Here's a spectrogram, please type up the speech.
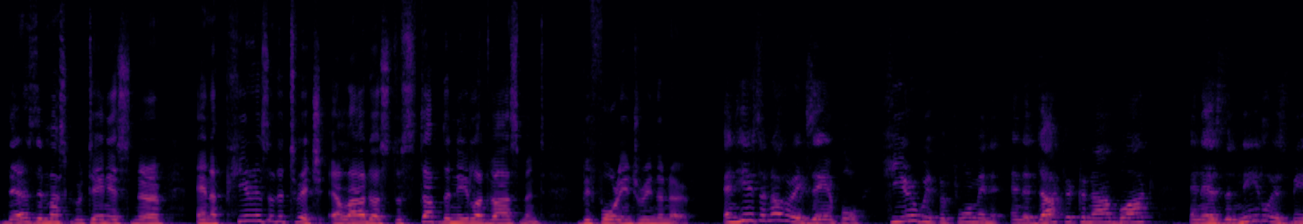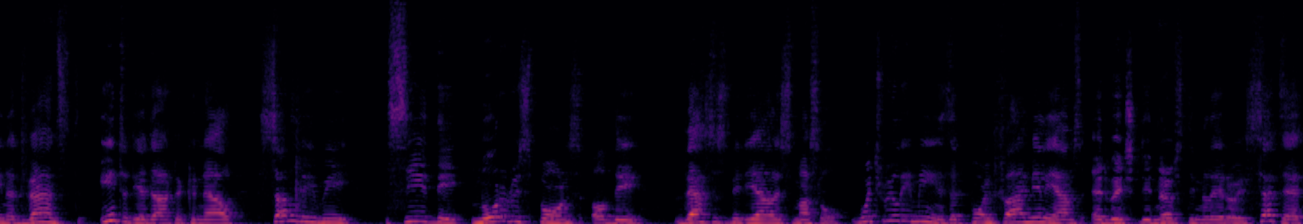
there's the musculocutaneous nerve, and appearance of the twitch allowed us to stop the needle advancement before injuring the nerve. And here's another example. Here we're performing an adductor canal block and as the needle is being advanced into the adductor canal, suddenly we see the motor response of the vastus medialis muscle, which really means that 0.5 milliamps at which the nerve stimulator is set at,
